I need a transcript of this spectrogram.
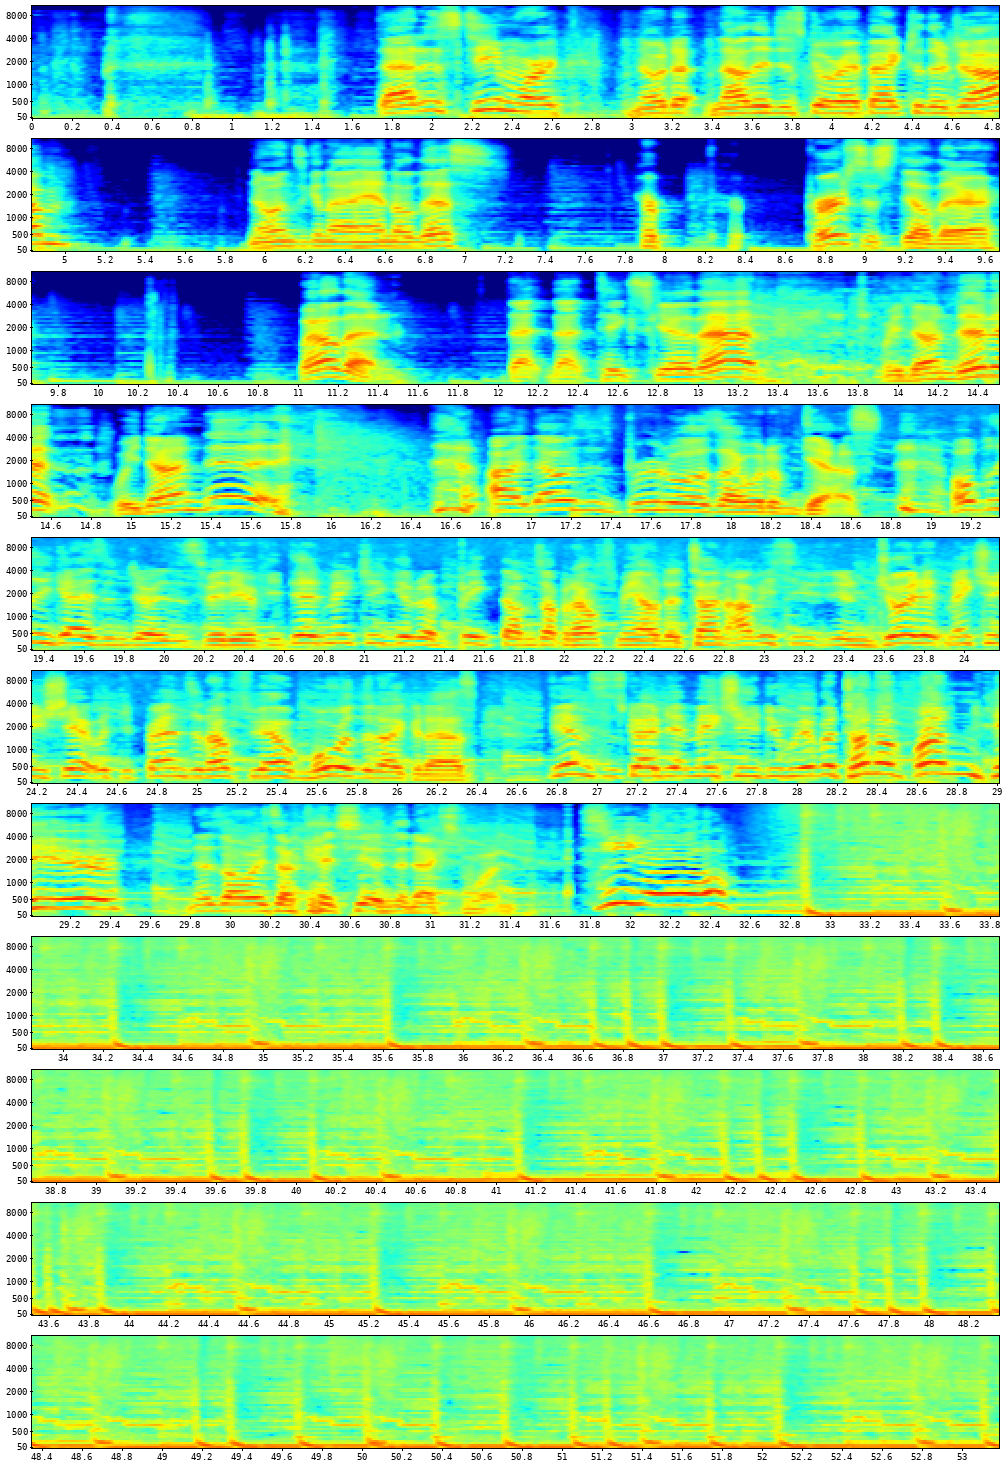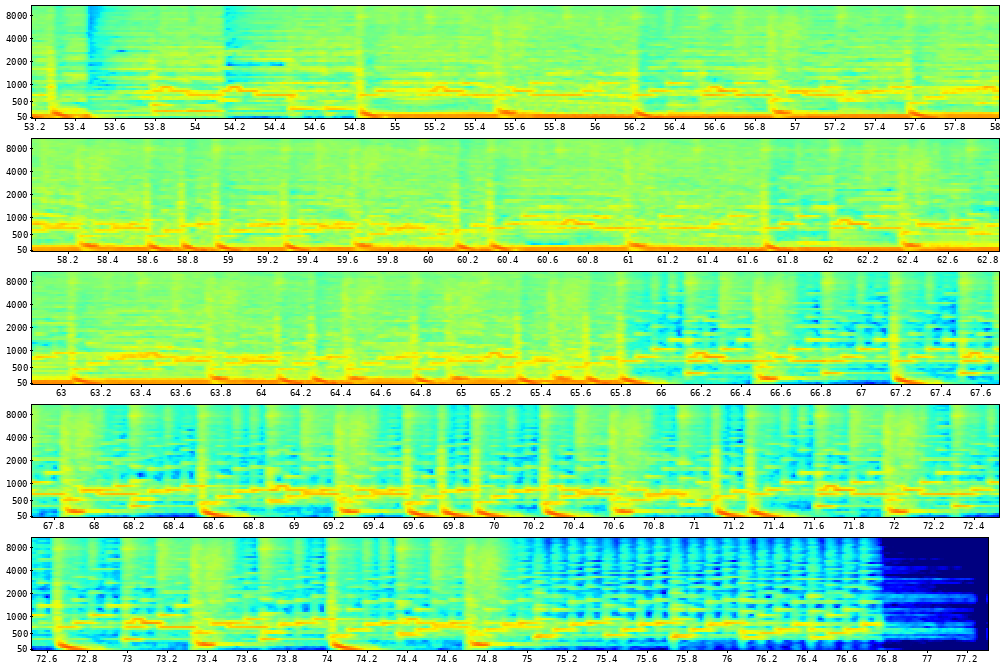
That is teamwork. No, now they just go right back to their job. No one's gonna handle this. Her, her purse is still there. Well then, that that takes care of that. We done did it. We done did it. Alright, that was as brutal as I would have guessed. Hopefully you guys enjoyed this video. If you did, make sure you give it a big thumbs up. It helps me out a ton. Obviously, if you enjoyed it, make sure you share it with your friends. It helps me out more than I could ask. If you haven't subscribed yet, make sure you do. We have a ton of fun here. And as always, I'll catch you in the next one. See ya!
